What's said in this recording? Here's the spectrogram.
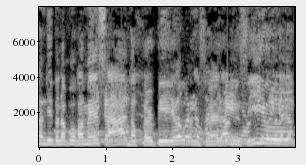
nandito na po kami sa Dr. Pio Valenzuela Museum.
